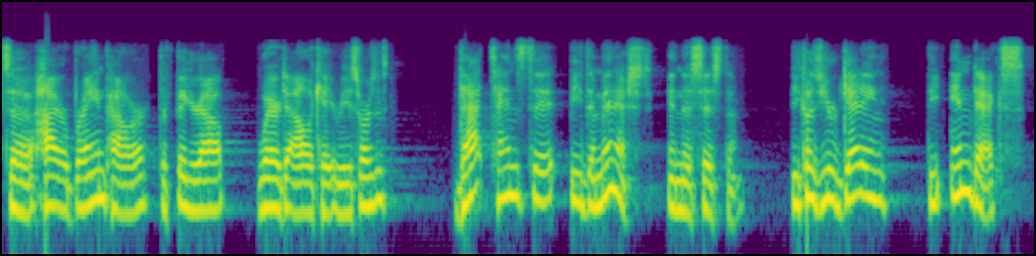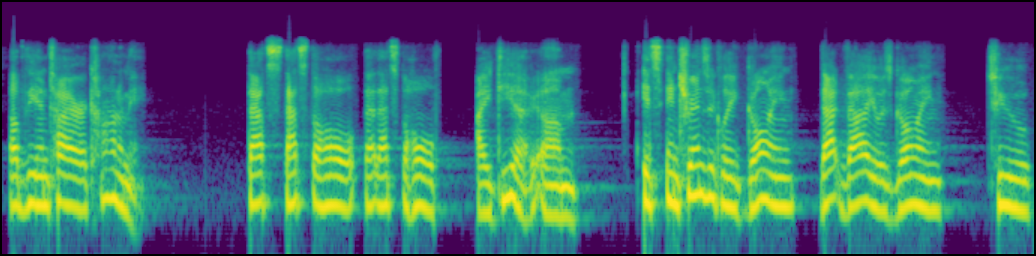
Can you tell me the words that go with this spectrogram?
to hire brain power to figure out where to allocate resources. that tends to be diminished in the system because you're getting the index of the entire economy. That's that's the whole that, that's the whole idea. Um, it's intrinsically going that value is going to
